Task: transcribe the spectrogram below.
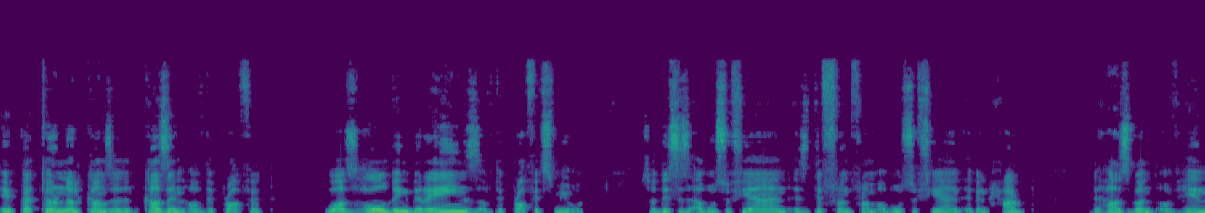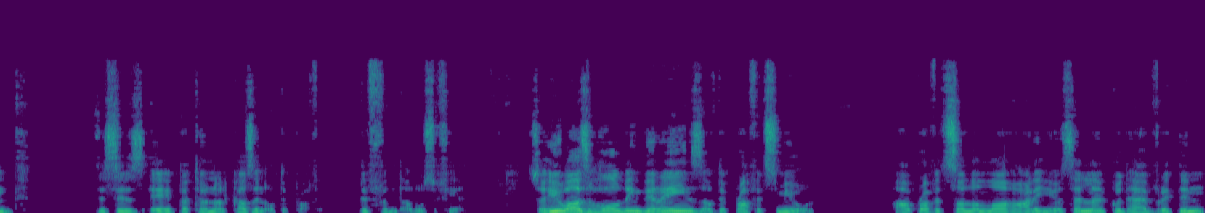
a paternal cousin, cousin of the Prophet, was holding the reins of the Prophet's mule. So this is Abu Sufyan, is different from Abu Sufyan ibn Harb, the husband of Hind. This is a paternal cousin of the Prophet, different Abu Sufyan. So he was holding the reins of the Prophet's mule. Our Prophet sallallahu alaihi wasallam could have ridden,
